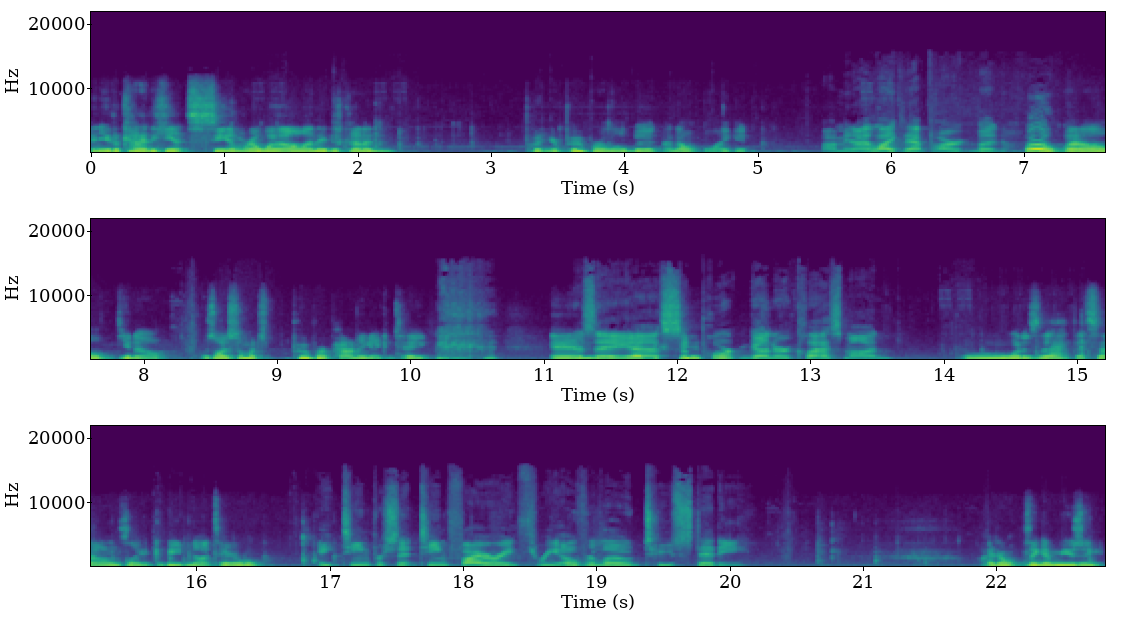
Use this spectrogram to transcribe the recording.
And you kind of can't see them real well, and they just kind of put it in your pooper a little bit. I don't like it. I mean, I like that part, but whoo! Well, you know, there's only so much pooper pounding I can take. And There's a uh, exceeded- support gunner class mod. Ooh, what is that? That sounds like it could be not terrible. 18% team fire rate, 3 overload, 2 steady. I don't think I'm using.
